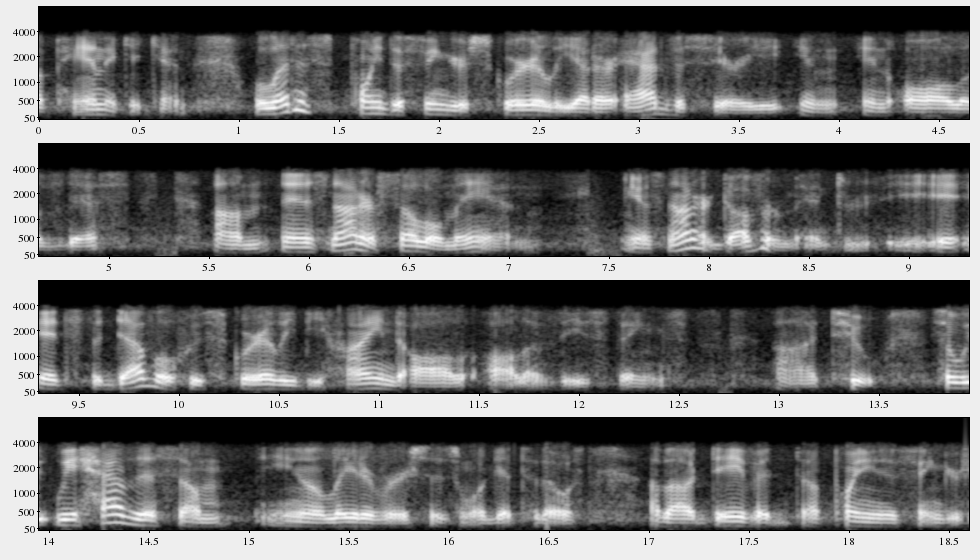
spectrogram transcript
a panic again. Well, let us point the finger squarely at our adversary in in all of this, um, and it's not our fellow man. You know, it's not our government. It's the devil who's squarely behind all all of these things uh, too. So we, we have this, um, you know, later verses, and we'll get to those about David uh, pointing the finger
